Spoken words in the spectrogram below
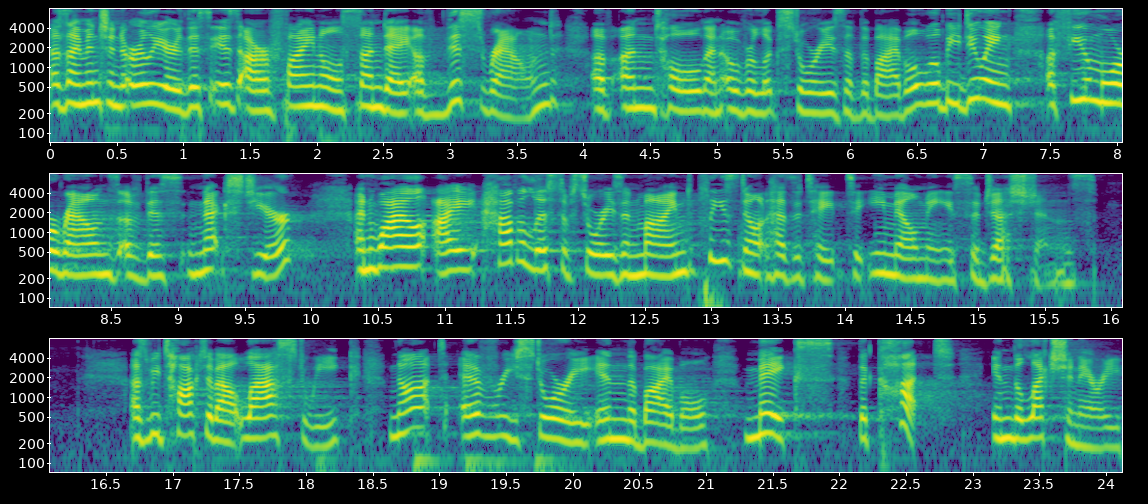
As I mentioned earlier, this is our final Sunday of this round of untold and overlooked stories of the Bible. We'll be doing a few more rounds of this next year. And while I have a list of stories in mind, please don't hesitate to email me suggestions. As we talked about last week, not every story in the Bible makes the cut in the lectionary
